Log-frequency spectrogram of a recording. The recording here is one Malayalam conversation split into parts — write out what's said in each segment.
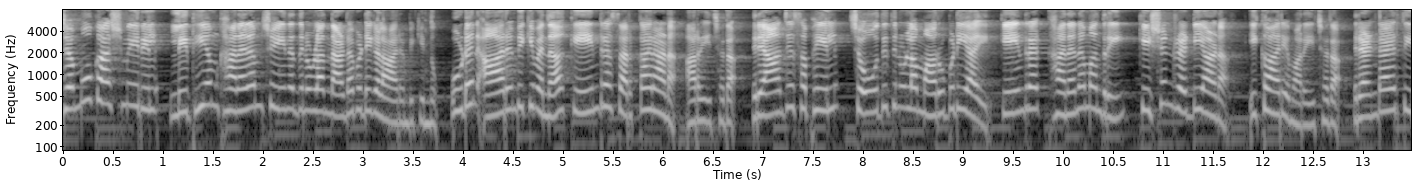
ജമ്മു കാശ്മീരിൽ ലിഥിയം ഖനനം ചെയ്യുന്നതിനുള്ള നടപടികൾ ആരംഭിക്കുന്നു. ഉടൻ ആരംഭിക്കുമെന്ന് കേന്ദ്ര സർക്കാരാണ് അറിയിച്ചത്. രാജ്യസഭയിൽ ചോദ്യത്തിനുള്ള മറുപടിയായി കേന്ദ്ര ഖനന മന്ത്രി കിഷൻ റെഡ്ഡിയാണ് ഇക്കാര്യം അറിയിച്ചത്. രണ്ടായിരത്തി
